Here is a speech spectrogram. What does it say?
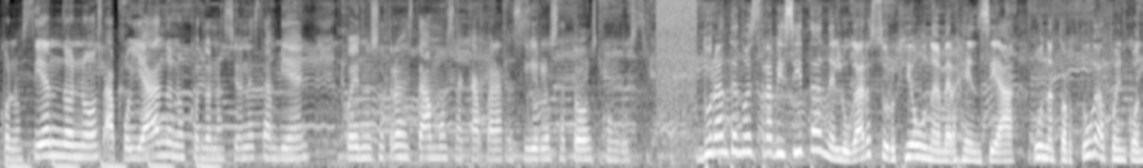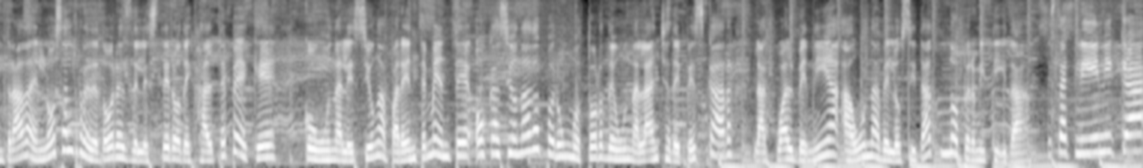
conociéndonos, apoyándonos con donaciones también, pues nosotros estamos acá para recibirlos a todos con gusto. Durante nuestra visita en el lugar surgió una emergencia. Una tortuga fue encontrada en los alrededores del estero de Jaltepeque con una lesión aparentemente ocasionada por un motor de una lancha de pescar, la cual venía a una velocidad no permitida. Esta clínica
